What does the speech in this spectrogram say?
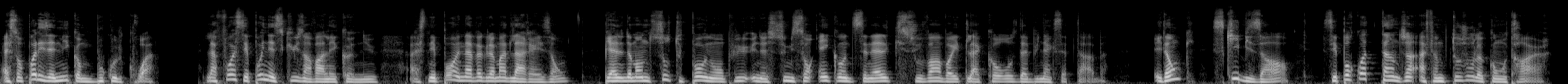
Elles ne sont pas des ennemis comme beaucoup le croient. La foi, n'est pas une excuse envers l'inconnu, euh, ce n'est pas un aveuglement de la raison, puis elle ne demande surtout pas non plus une soumission inconditionnelle qui souvent va être la cause d'abus inacceptables. Et donc, ce qui est bizarre, c'est pourquoi tant de gens affirment toujours le contraire.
